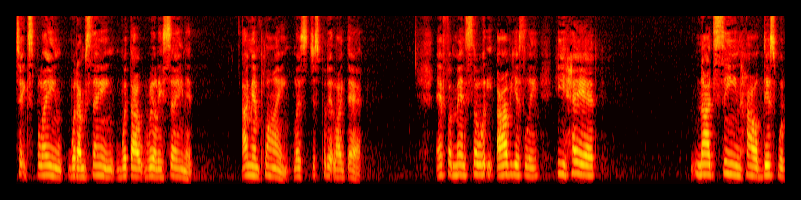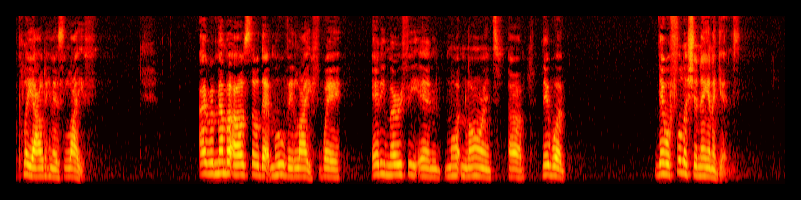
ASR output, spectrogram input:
to explain what I'm saying without really saying it. I'm implying. Let's just put it like that. And for men, so obviously he had not seen how this would play out in his life. I remember also that movie Life where Eddie Murphy and Martin Lawrence, uh, they were they were full of shenanigans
